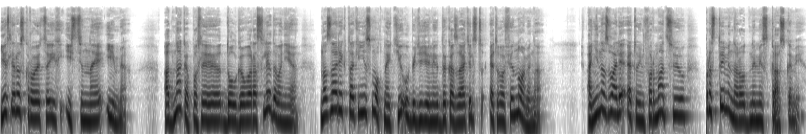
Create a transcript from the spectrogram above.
если раскроется их истинное имя. Однако после долгого расследования Назарик так и не смог найти убедительных доказательств этого феномена. Они назвали эту информацию простыми народными сказками.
